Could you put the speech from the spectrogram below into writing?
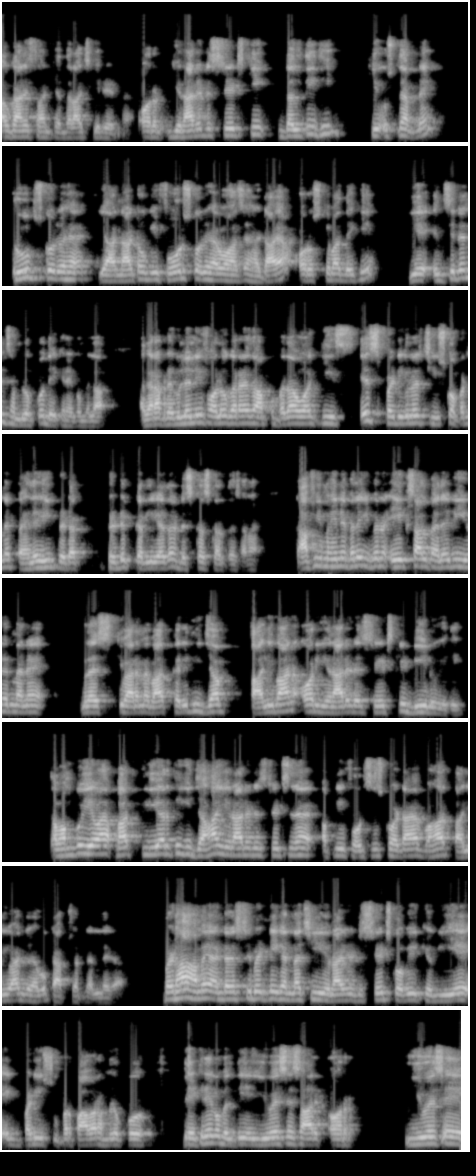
अफ़गानिस्तान के अंदर आज की डेट में। और यूनाइटेड स्टेट्स की गलती थी कि उसने अपने ट्रूप्स को जो है या नाटो की फोर्स को जो है वहाँ से हटाया और उसके बाद देखिए ये इंसिडेंट्स हम लोग को देखने को मिला। अगर आप रेगुलरली फॉलो कर रहे हैं तो आपको पता होगा कि इस, पर्टिकुलर चीज़ को अपन ने पहले ही प्रिडिक्ट कर लिया था डिस्कस करते समय। काफ़ी महीने पहले इवन एक साल पहले भी इवन मैंने मतलब इसके बारे में बात करी थी जब तालिबान और यूनाइटेड स्टेट्स की डील हुई थी। तब हमको ये बात क्लियर थी कि जहाँ यूनाइटेड स्टेट्स ने अपनी फोर्सेस को हटाया वहाँ तालिबान जो है वो कैप्चर कर लेगा। बट हाँ हमें अंडर एस्टिमेट नहीं करना चाहिए यूनाइटेड स्टेट्स को भी क्योंकि ये एक बड़ी सुपर पावर हम लोग को देखने को मिलती है। यूएसएसआर और यूएसए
